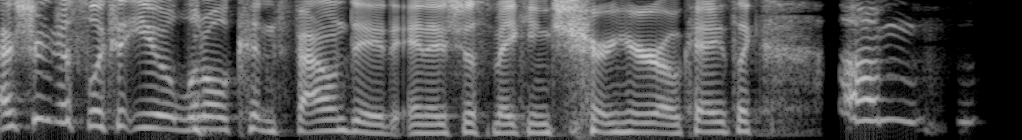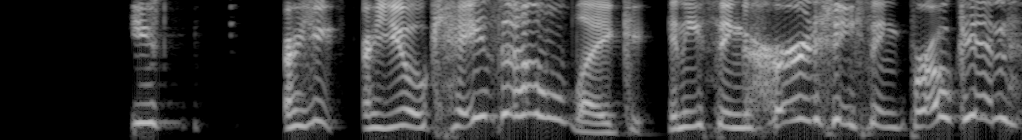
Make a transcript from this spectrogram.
Astron just looks at you a little confounded and is just making sure you're okay. It's like, um, you are you are you okay though? Like anything hurt? Anything broken?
